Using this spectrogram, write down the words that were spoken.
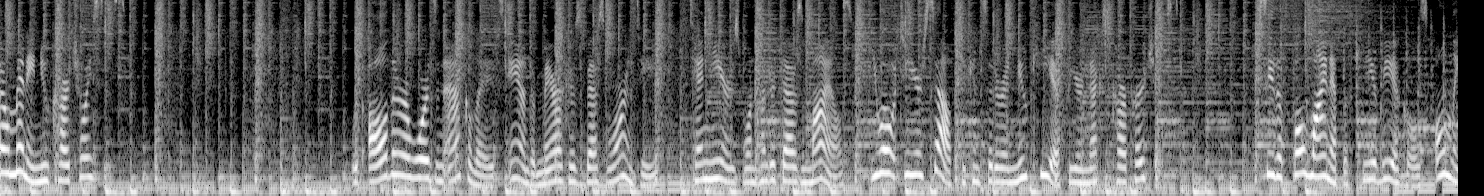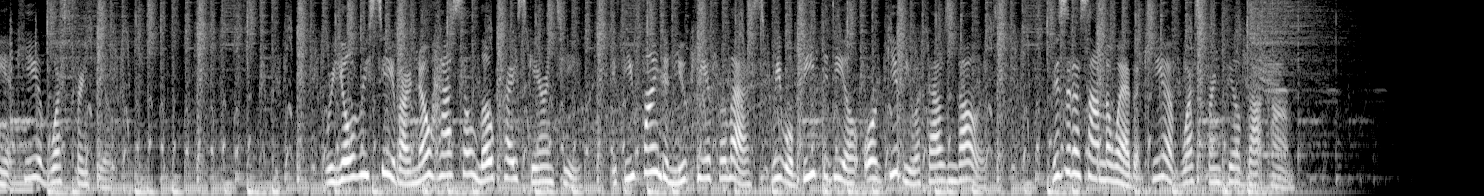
so many new car choices. With all their awards and accolades and America's best warranty, 10 years, 100,000 miles, you owe it to yourself to consider a new Kia for your next car purchase. See the full lineup of Kia vehicles only at Kia of West Springfield, where you'll receive our no hassle, low price guarantee. If you find a new Kia for less, we will beat the deal or give you $1,000. Visit us on the web at kiaofwestspringfield.com.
